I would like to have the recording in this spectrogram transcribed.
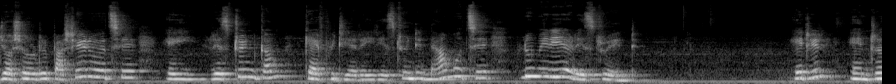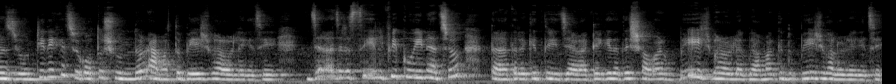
যশোর রোডের পাশেই রয়েছে এই রেস্টুরেন্ট কাম ক্যাফেটিয়ার এই রেস্টুরেন্টের নাম হচ্ছে প্লুমেরিয়া রেস্টুরেন্ট এটির এন্ট্রান্স জোনটি দেখেছ? কত সুন্দর। আমার তো বেশ ভালো লেগেছে। যারা যারা সেলফি কুইন আছো, তারা তারা কিন্তু এই জায়গাটাকে তাদের সবার বেশ ভালো লাগবে। আমার কিন্তু বেশ ভালো লেগেছে।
